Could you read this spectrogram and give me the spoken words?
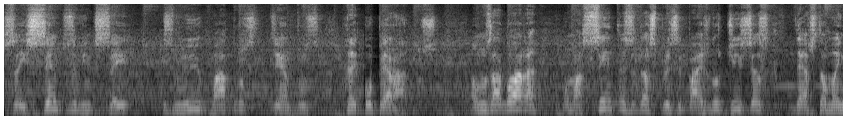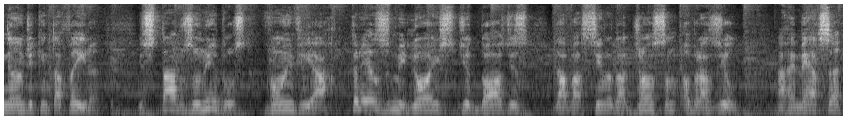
626.400 recuperados. Vamos agora uma síntese das principais notícias desta manhã de quinta-feira. Estados Unidos vão enviar 3 milhões de doses da vacina da Johnson ao Brasil. A remessa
